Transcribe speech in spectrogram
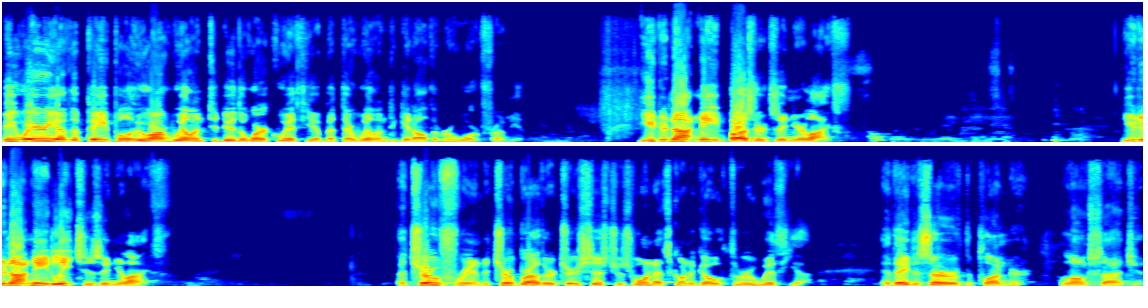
Be wary of the people who aren't willing to do the work with you, but they're willing to get all the reward from you. You do not need buzzards in your life. You do not need leeches in your life. A true friend, a true brother, a true sister is one that's going to go through with you. And they deserve the plunder alongside you.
